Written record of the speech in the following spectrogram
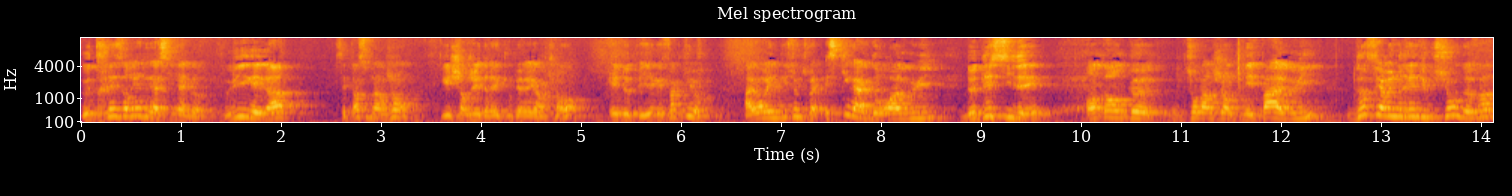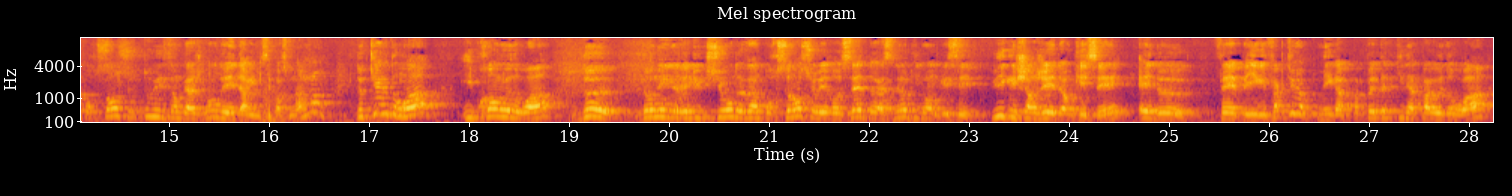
Le trésorier de la synagogue, lui, il est là, c'est pas son argent. Il est chargé de récupérer l'argent et de payer les factures. Alors, il y a une question qui se est-ce qu'il a le droit, lui, de décider, en tant que son argent qui n'est pas à lui, de faire une réduction de 20% sur tous les engagements de Nédarim C'est pas son argent. De quel droit il prend le droit de donner une réduction de 20% sur les recettes de la synagogue qu'il doit encaisser. Lui, il est chargé d'encaisser et de fait payer les factures, mais peut-être qu'il n'a pas le droit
